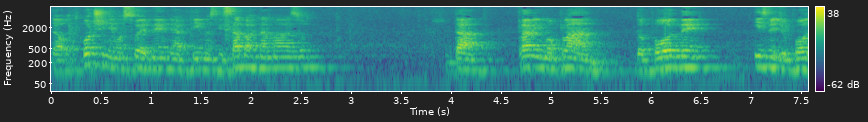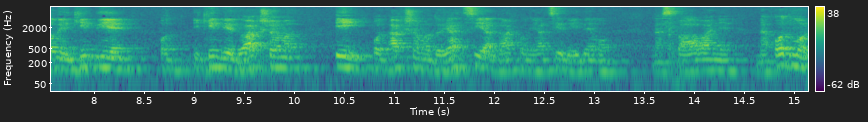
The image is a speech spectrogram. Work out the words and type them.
da odpočinjemo svoje dnevne aktivnosti sabah namazu, da pravimo plan do podne, između podne i kindije, od ikindije do akšama i od akšama do jacija, nakon jacije da idemo na spavanje, na odmor,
